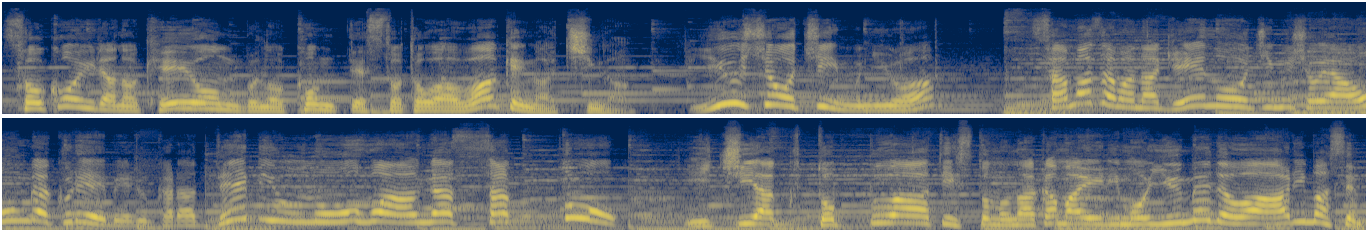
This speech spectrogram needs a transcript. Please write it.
そこいらの軽音部のコンテストとはわけが違う。優勝チームにはさまざまな芸能事務所や音楽レーベルからデビューのオファーが殺到。一躍トップアーティストの仲間入りも夢ではありません。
